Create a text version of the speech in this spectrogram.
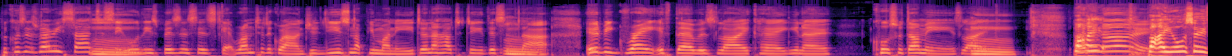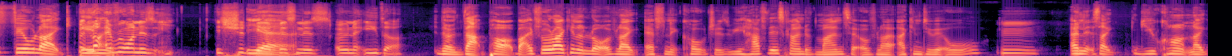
because it's very sad to see Mm. all these businesses get run to the ground. You're using up your money. You don't know how to do this Mm. and that. It would be great if there was like a you know course for dummies. Like, Mm. but I I, don't know. but I also feel like, but in- not everyone is. It should Yeah. be a business owner either. No that part. But I feel like in a lot of like ethnic cultures, we have this kind of mindset of like, I can do it all. Mm. and it's like you can't like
